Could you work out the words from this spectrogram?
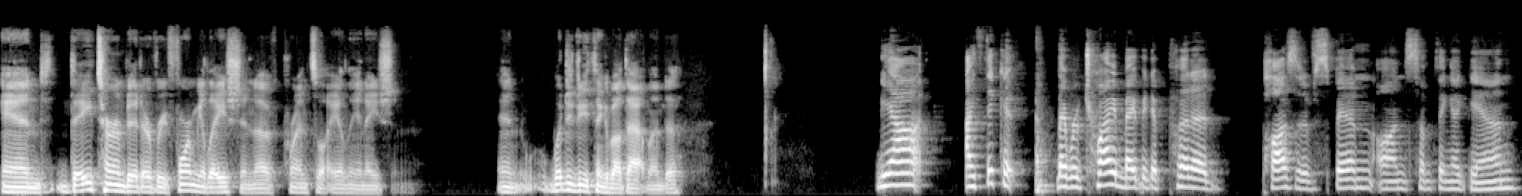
And they termed it a reformulation of parental alienation. And what did you think about that, Linda? Yeah, I think it they were trying maybe to put a positive spin on something again.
